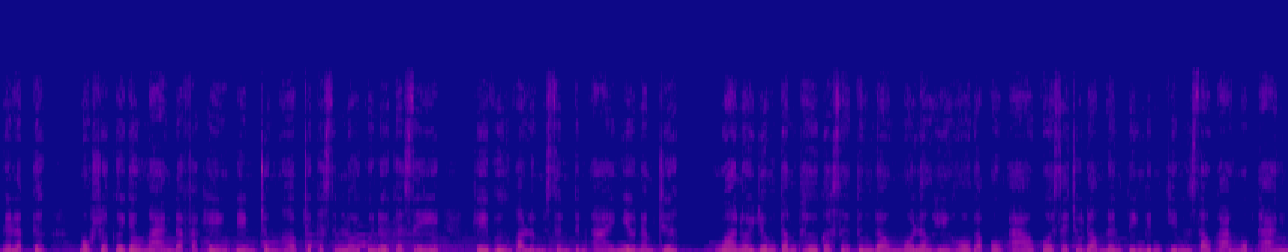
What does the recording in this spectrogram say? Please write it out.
Ngay lập tức, một số cư dân mạng đã phát hiện điểm trùng hợp trước cách xin lỗi của nữ ca sĩ khi vướng vào lùm xùm tình ái nhiều năm trước. Ngoài nội dung tâm thư có sự tương đồng, mỗi lần Hiền Hồ gặp ồn ào, cô sẽ chủ động lên tiếng đính chính sau khoảng một tháng.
